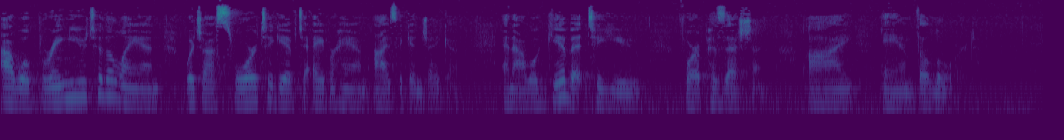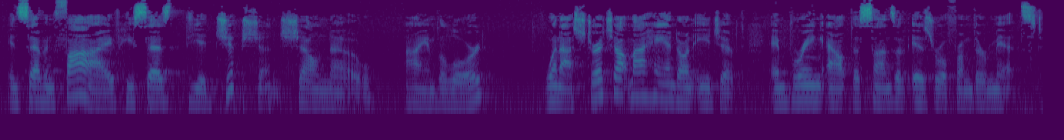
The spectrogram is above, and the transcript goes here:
I will bring you to the land which I swore to give to Abraham, Isaac, and Jacob, and I will give it to you for a possession. I am the Lord. In 7 5, he says, The Egyptians shall know I am the Lord when I stretch out my hand on Egypt and bring out the sons of Israel from their midst.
